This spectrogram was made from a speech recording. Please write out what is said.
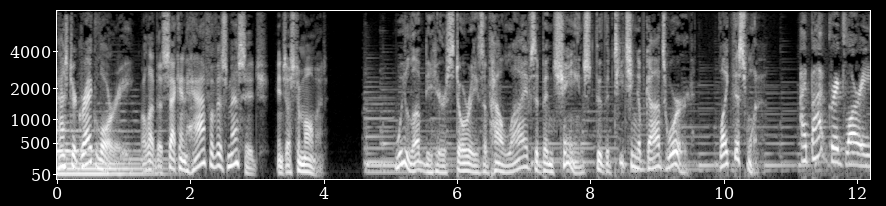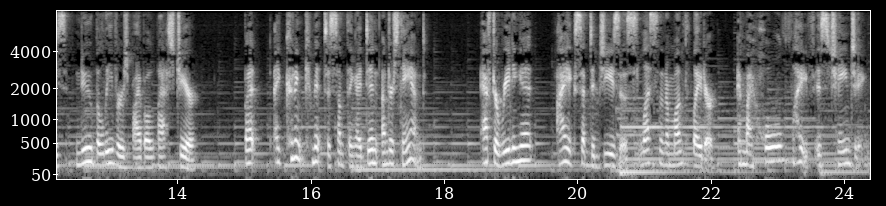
Pastor Greg Laurie will have the second half of his message in just a moment. We love to hear stories of how lives have been changed through the teaching of God's Word, like this one. I bought Greg Laurie's New Believer's Bible last year, but I couldn't commit to something I didn't understand. After reading it, I accepted Jesus less than a month later, and my whole life is changing.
